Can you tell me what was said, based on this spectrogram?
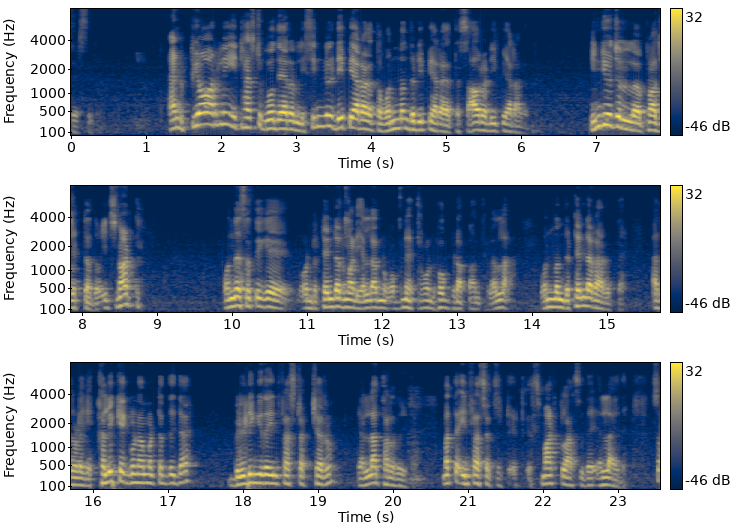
ಸೇರಿಸಿದ್ರು. And purely it has to go there ಅಲ್ಲಿ ಸಿಂಗಲ್ ಡಿ ಪಿ ಆರ್ ಆಗುತ್ತೆ, ಒಂದೊಂದು ಡಿ ಪಿ ಆರ್ ಆಗುತ್ತೆ, ಸಾವಿರ ಡಿ ಪಿ ಆರ್ ಆಗುತ್ತೆ. ಇಂಡಿವಿಜುವಲ್ ಪ್ರಾಜೆಕ್ಟ್ ಅದು. ಇಟ್ಸ್ ನಾಟ್ ಒಂದೇ ಸತಿಗೆ ಒಂದು ಟೆಂಡರ್ ಮಾಡಿ ಎಲ್ಲರನ್ನೂ ಒಬ್ಬನೇ ತೊಗೊಂಡು ಹೋಗ್ಬಿಡಪ್ಪ ಅಂತ ಹೇಳಲ್ಲ. ಒಂದೊಂದು ಟೆಂಡರ್ ಆಗುತ್ತೆ. ಅದರೊಳಗೆ ಕಲಿಕೆ ಗುಣಮಟ್ಟದ್ದಿದೆ. ಬಿಲ್ಡಿಂಗ್ ಇದೆ ಇನ್ಫ್ರಾಸ್ಟ್ರಕ್ಚರು ಎಲ್ಲ ಥರದ್ದು ಇದೆ. ಮತ್ತು ಇನ್ಫ್ರಾಸ್ಟ್ರಕ್ಚರ್ ಸ್ಮಾರ್ಟ್ ಕ್ಲಾಸ್ ಇದೆ, ಎಲ್ಲ ಇದೆ. ಸೊ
